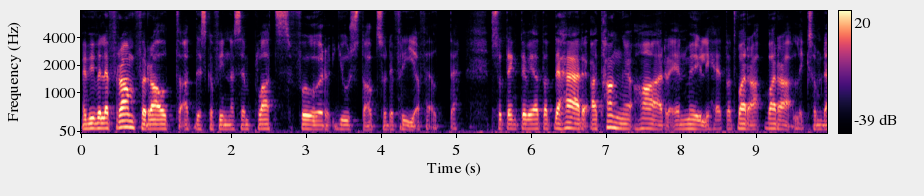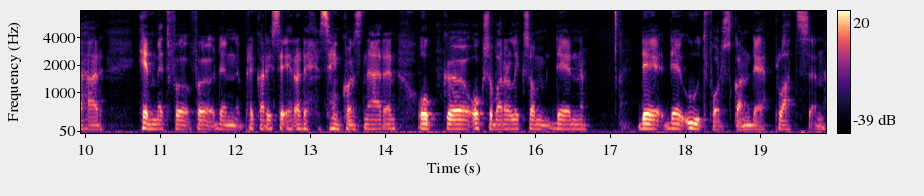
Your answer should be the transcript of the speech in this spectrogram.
men vi ville framför allt att det ska finnas en plats för just alltså det fria fältet. Så tänkte vi att, att det här, att han har en möjlighet att vara, vara liksom det här hemmet för, för den prekariserade scenkonstnären och uh, också vara liksom den, det, det utforskande platsen.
